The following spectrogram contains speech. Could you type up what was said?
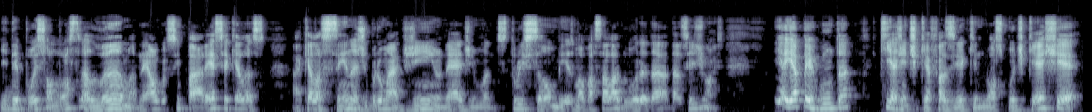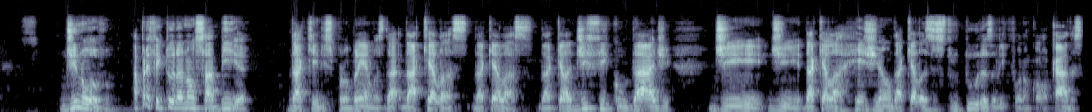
e depois só mostra lama, né? Algo assim, parece aquelas aquelas cenas de Brumadinho, né? De uma destruição mesmo avassaladora da, das regiões. E aí a pergunta que a gente quer fazer aqui no nosso podcast é de novo, a prefeitura não sabia daqueles problemas, da, daquelas, daquelas, daquela dificuldade de, de, daquela região, daquelas estruturas ali que foram colocadas.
